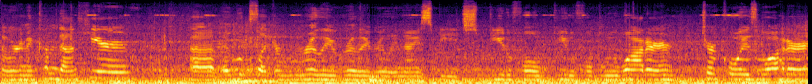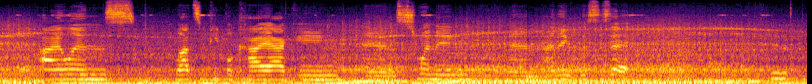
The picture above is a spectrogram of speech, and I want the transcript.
So we're gonna come down here. Um, it looks like a really, really, really nice beach. Beautiful, beautiful blue water, turquoise water, islands, lots of people kayaking and swimming, and I think this is it.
